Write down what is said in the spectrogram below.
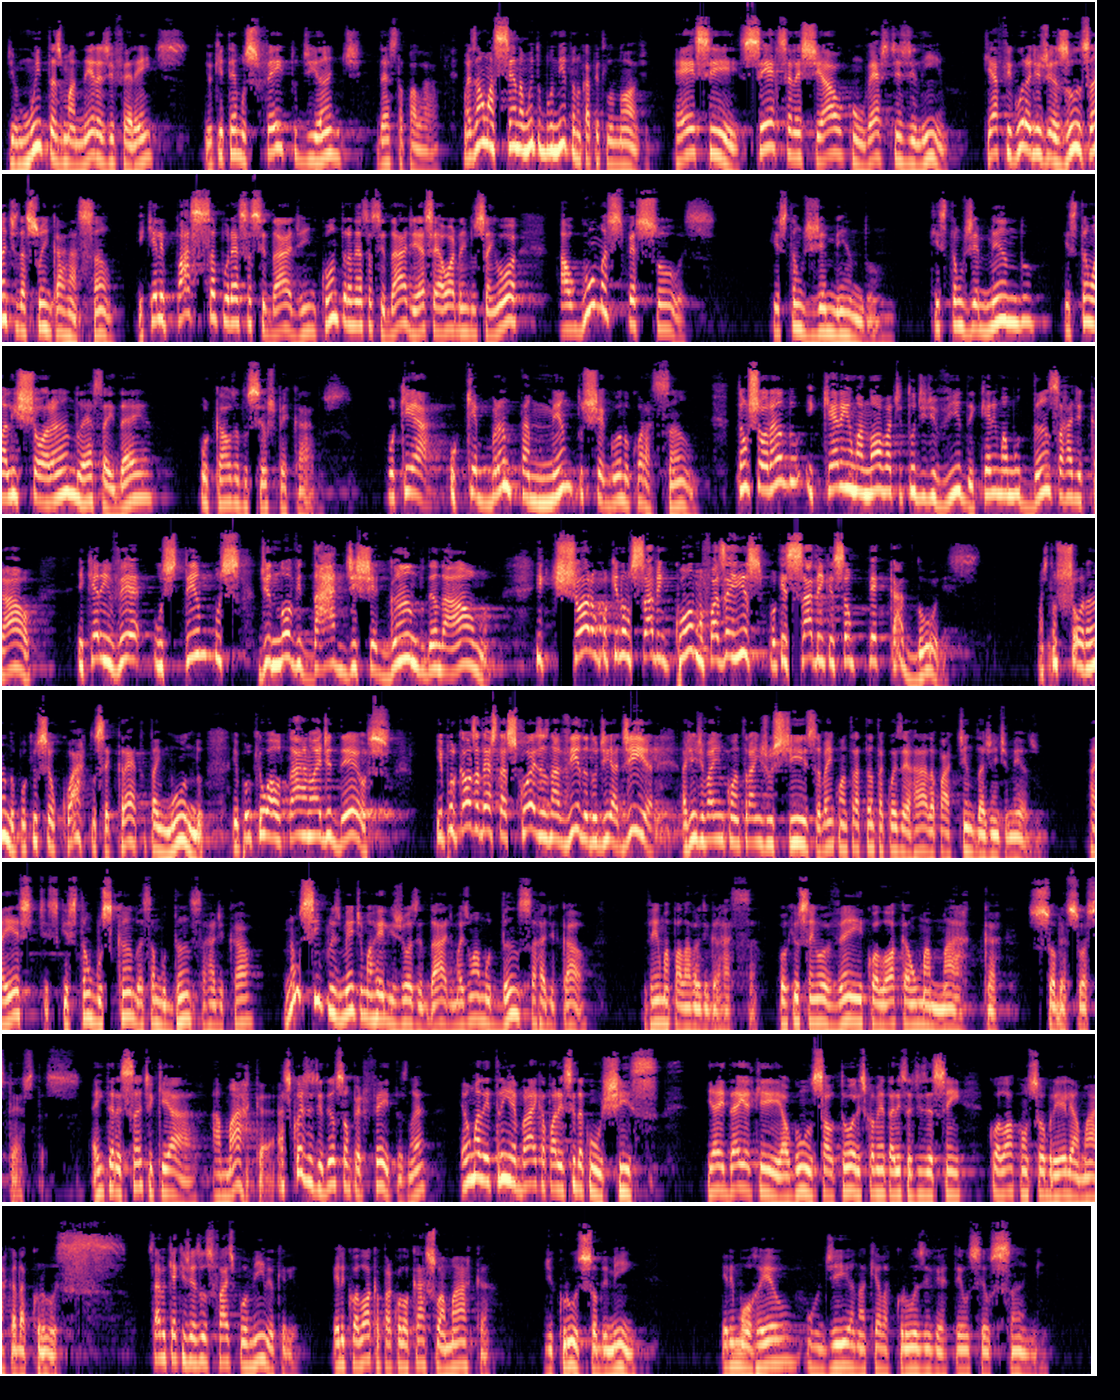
de muitas maneiras diferentes. E o que temos feito diante desta palavra? Mas há uma cena muito bonita no capítulo 9. É esse ser celestial com vestes de linho, que é a figura de Jesus antes da sua encarnação e que ele passa por essa cidade encontra nessa cidade, essa é a ordem do Senhor, algumas pessoas que estão gemendo, que estão gemendo, estão ali chorando essa ideia por causa dos seus pecados. Porque a, o quebrantamento chegou no coração. Estão chorando e querem uma nova atitude de vida, e querem uma mudança radical, e querem ver os tempos de novidade chegando dentro da alma. E choram porque não sabem como fazer isso, porque sabem que são pecadores. Mas estão chorando porque o seu quarto secreto está imundo e porque o altar não é de Deus. E por causa destas coisas na vida do dia a dia, a gente vai encontrar injustiça, vai encontrar tanta coisa errada partindo da gente mesmo. A estes que estão buscando essa mudança radical, não simplesmente uma religiosidade, mas uma mudança radical, vem uma palavra de graça. Porque o Senhor vem e coloca uma marca sobre as suas testas. É interessante que a, a marca, as coisas de Deus são perfeitas, não é? É uma letrinha hebraica parecida com o X. E a ideia é que alguns autores, comentaristas dizem assim, colocam sobre ele a marca da cruz. Sabe o que é que Jesus faz por mim, meu querido? Ele coloca para colocar sua marca de cruz sobre mim. Ele morreu um dia naquela cruz e verteu o seu sangue.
